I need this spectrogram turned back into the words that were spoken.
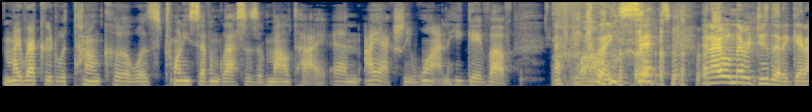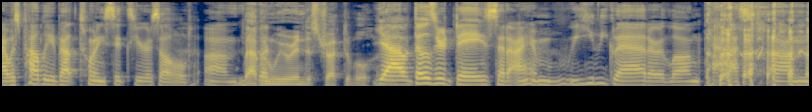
my record with Tang Ke was 27 glasses of Maotai, and I actually won. He gave up after wow. 26. and I will never do that again. I was probably about 26 years old. Um, Back when we were indestructible. Yeah, those are days that I am really glad are long past. Um,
